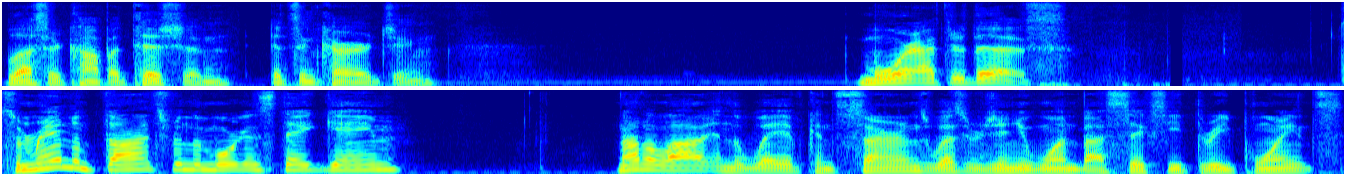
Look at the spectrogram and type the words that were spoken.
lesser competition, it's encouraging. More after this. Some random thoughts from the Morgan State game. Not a lot in the way of concerns. West Virginia won by 63 points.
